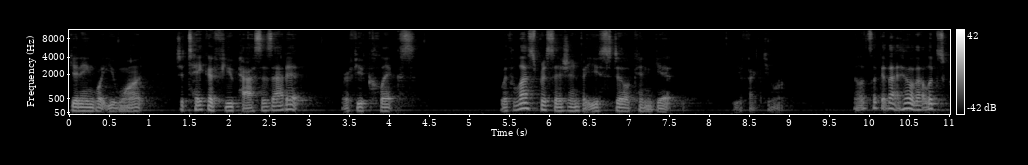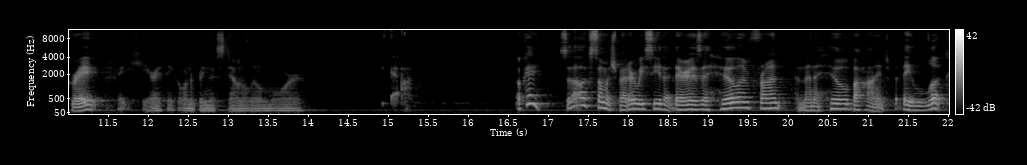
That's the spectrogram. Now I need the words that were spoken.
getting what you want, to take a few passes at it or a few clicks with less precision, but you still can get the effect you want. Now let's look at that hill. That looks great right here. I think I want to bring this down a little more. Okay, so that looks so much better. We see that there is a hill in front and then a hill behind, but they look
